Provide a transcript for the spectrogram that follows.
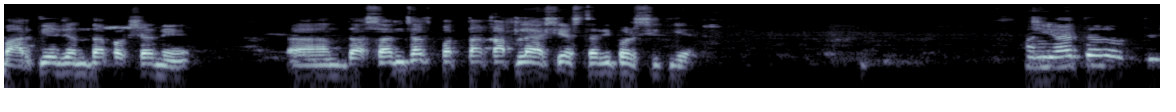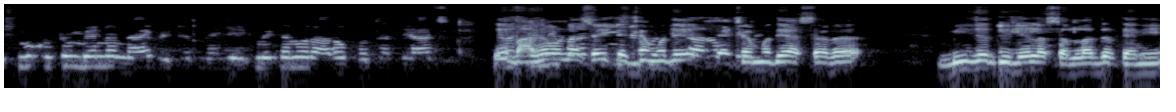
भारतीय जनता पक्षाने दसांचाच पत्ता कापला अशी असणारी परिस्थिती आहे. आणि यात देशमुख कुटुंबियांना न्याय भेटत नाही एकमेकांवर आरोप होतात. ते आज ते माझं म्हणणं असं त्याच्यामध्ये त्याच्यामध्ये असं मी जर दिलेला सल्ला जर त्यांनी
